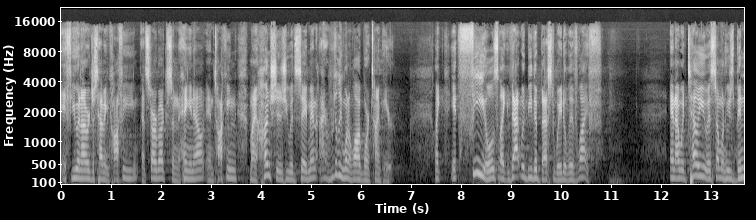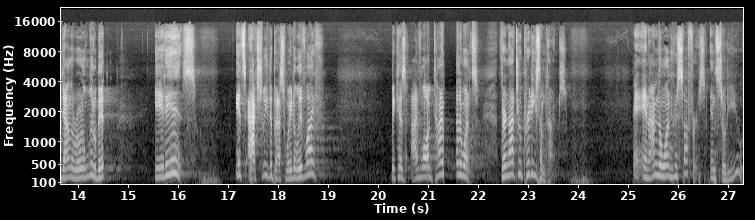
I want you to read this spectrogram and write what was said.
If you and I were just having coffee at Starbucks and hanging out and talking, my hunch is you would say, Man, I really want to log more time here. Like, it feels like that would be the best way to live life. And I would tell you, as someone who's been down the road a little bit, it is. It's actually the best way to live life. Because I've logged time with other ones. They're not too pretty sometimes. And I'm the one who suffers, and so do you.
